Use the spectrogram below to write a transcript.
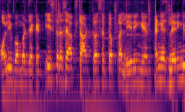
ऑलिव बॉम्बर जैकेट इस तरह से आप स्टार्ट कर सकते हो आपका लेयरिंग है एंड गैस लेयरिंग भी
